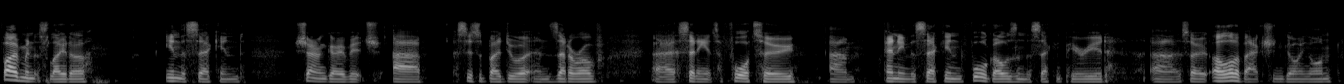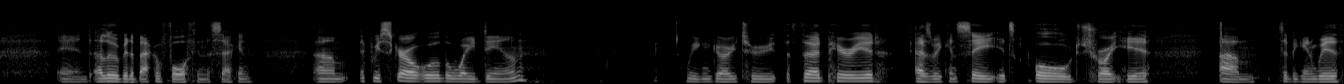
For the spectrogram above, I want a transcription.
five minutes later, in the second, Sharangovich, uh, assisted by Dewar and Zadorov, uh, setting it to 4 2, um, ending the second, four goals in the second period. Uh, so a lot of action going on and a little bit of back and forth in the second. Um, if we scroll all the way down, we can go to the third period. As we can see, it's all Detroit here. Um, to begin with.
